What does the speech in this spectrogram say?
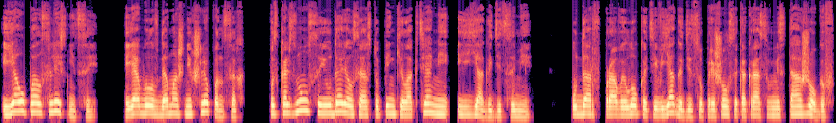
Я упал с лестницы, я был в домашних шлепанцах, поскользнулся и ударился о ступеньки локтями и ягодицами. Удар в правый локоть и в ягодицу пришелся как раз в места ожогов.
